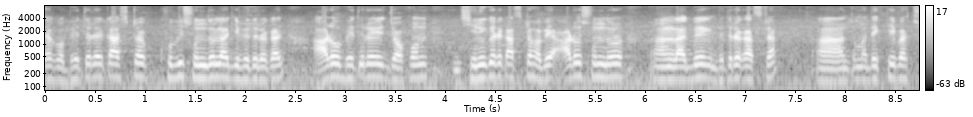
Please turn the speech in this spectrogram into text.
দেখো ভেতরের কাজটা খুবই সুন্দর লাগছে ভেতরের কাজ। আরও ভেতরে যখন ঝিনুকের কাজটা হবে আরও সুন্দর লাগবে ভেতরের কাজটা। তোমরা দেখতেই পাচ্ছ।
